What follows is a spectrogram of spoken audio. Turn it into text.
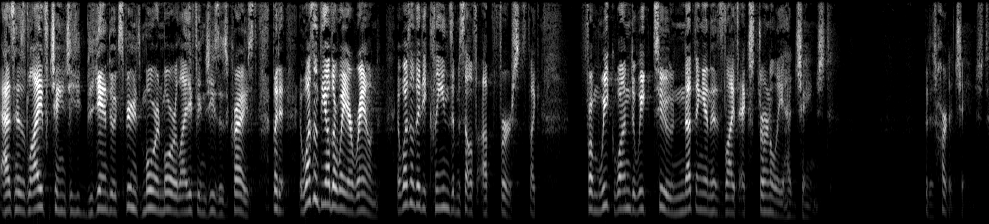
as his life changed, he began to experience more and more life in Jesus Christ. But it, it wasn't the other way around. It wasn't that he cleans himself up first. Like from week one to week two, nothing in his life externally had changed. But his heart had changed.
